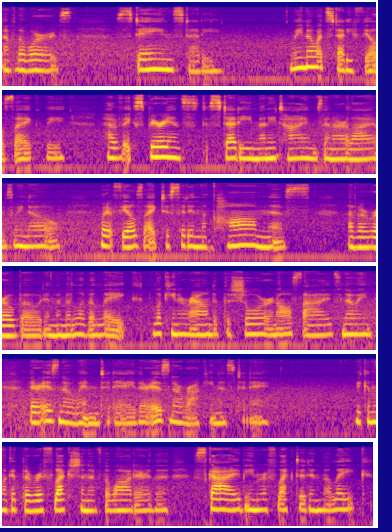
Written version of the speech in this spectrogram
of the words staying steady. We know what steady feels like. We have experienced steady many times in our lives. We know what it feels like to sit in the calmness of a rowboat in the middle of a lake, looking around at the shore on all sides, knowing there is no wind today, there is no rockiness today. We can look at the reflection of the water, the sky being reflected in the lake.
